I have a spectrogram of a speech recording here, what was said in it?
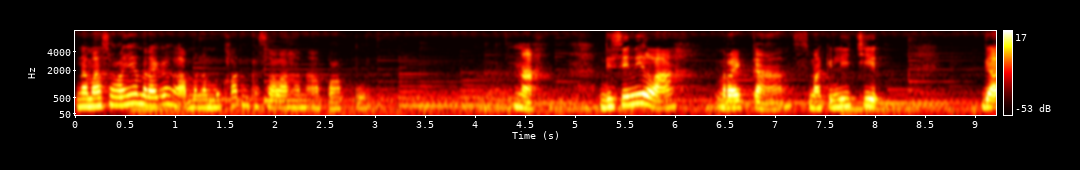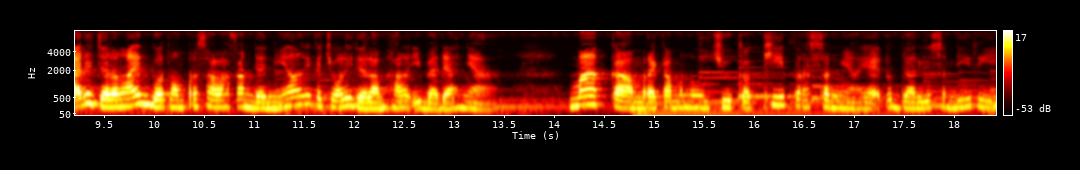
Nah masalahnya mereka nggak menemukan kesalahan apa pun. Nah di sinilah mereka semakin licik. Gak ada jalan lain buat mempersalahkan Daniel nih kecuali dalam hal ibadahnya maka mereka menuju ke key personnya yaitu Darius sendiri.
